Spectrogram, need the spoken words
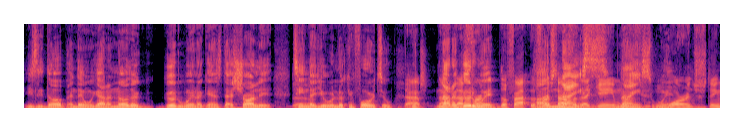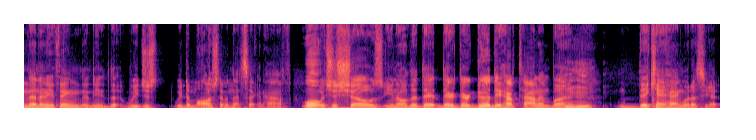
Easy dub, and then we got another good win against that Charlotte the, team that you were looking forward to. That, which, that, not a good fir- win. The, fa- the first uh, half nice, of that game nice was win. more interesting than anything. We just we demolished them in that second half. Well, which just shows you know that they're they're, they're good. They have talent, but. Mm-hmm they can't hang with us yet.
